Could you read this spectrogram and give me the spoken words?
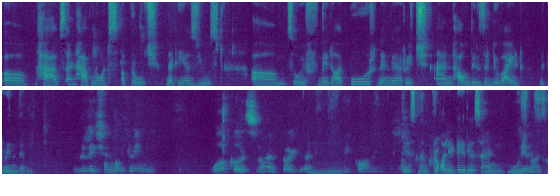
uh, haves and have-nots approach that he has used. Um, so if they are poor, then they are rich, and how there is a divide between them. Relation between workers, no employees Mm. the economy. Yes, ma'am, proletarians and bourgeoisie.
